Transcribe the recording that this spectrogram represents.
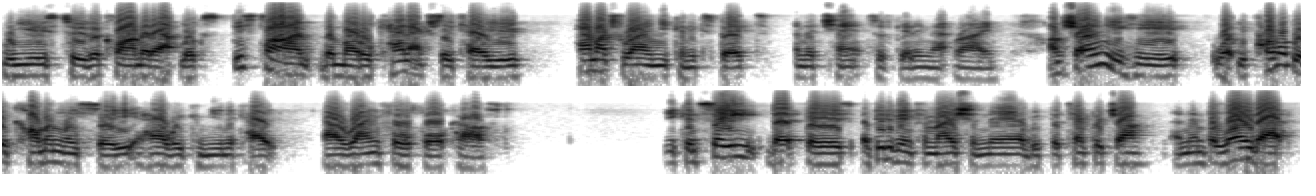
we use to the climate outlooks. This time the model can actually tell you how much rain you can expect and the chance of getting that rain. I'm showing you here what you probably commonly see how we communicate our rainfall forecast. You can see that there's a bit of information there with the temperature and then below that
